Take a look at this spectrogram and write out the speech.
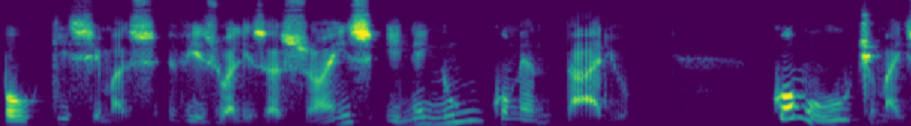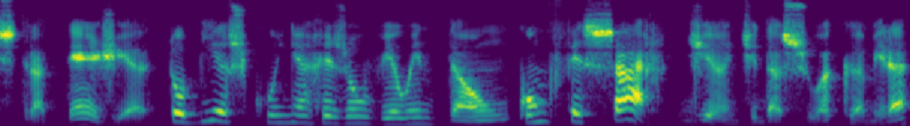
Pouquíssimas visualizações e nenhum comentário. Como última estratégia, Tobias Cunha resolveu então confessar diante da sua câmera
